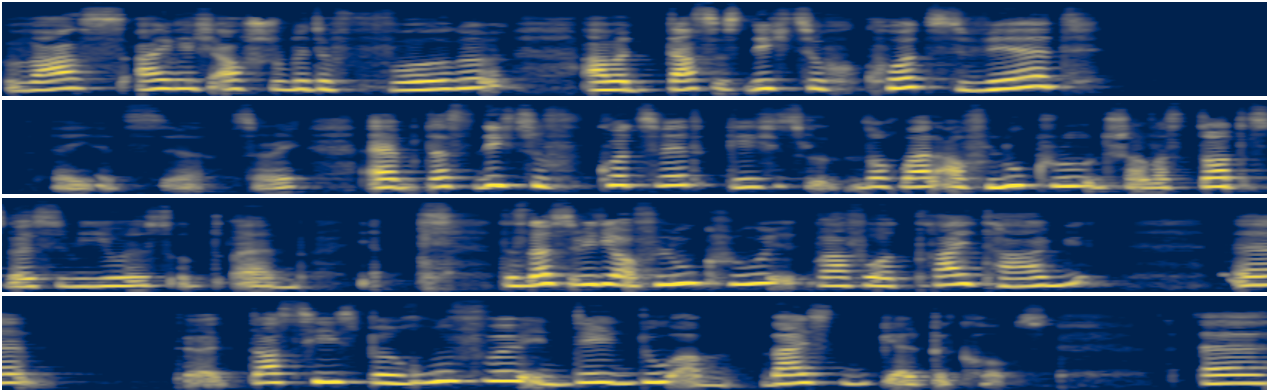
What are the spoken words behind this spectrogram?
war's eigentlich auch schon mit der Folge. Aber dass es nicht zu kurz wird, äh, jetzt, ja, sorry, ähm, dass nicht zu kurz wird, gehe ich jetzt nochmal auf Lucru und schaue, was dort das neueste Video ist. Und ähm, ja, das neueste Video auf Lucru war vor drei Tagen. Ähm, das hieß Berufe, in denen du am meisten Geld bekommst. Äh,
